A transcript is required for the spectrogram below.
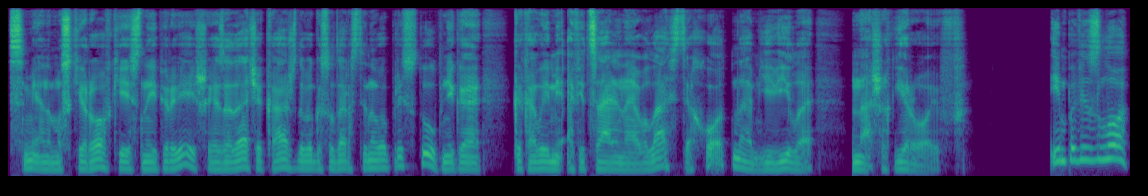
Смена маскировки есть наипервейшая задача каждого государственного преступника, каковыми официальная власть охотно объявила наших героев. Им повезло,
